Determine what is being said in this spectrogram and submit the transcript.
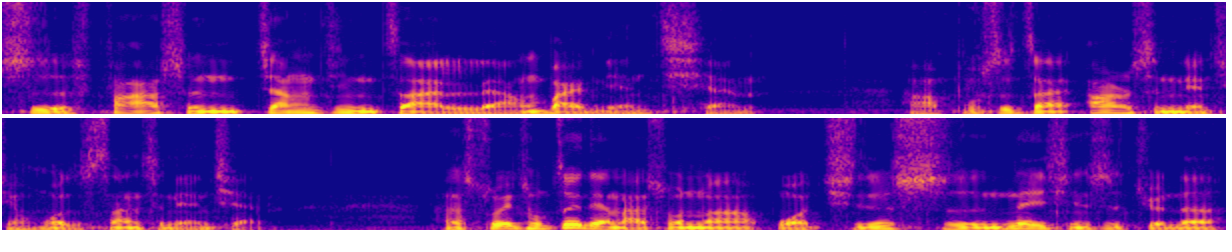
是发生将近在两百年前，啊，不是在二十年前或者三十年前，啊，所以从这点来说呢，我其实是内心是觉得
